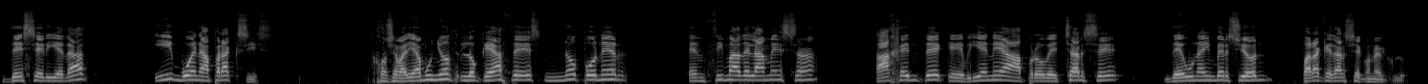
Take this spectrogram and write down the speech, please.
de seriedad y buena praxis. José María Muñoz lo que hace es no poner encima de la mesa a gente que viene a aprovecharse de una inversión para quedarse con el club.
